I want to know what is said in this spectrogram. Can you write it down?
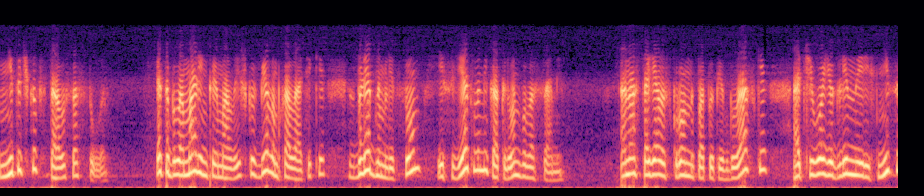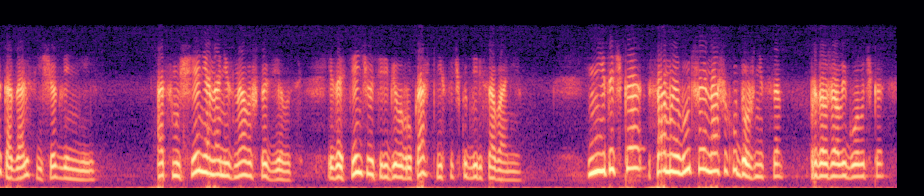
Ниточка встала со стула. Это была маленькая малышка в белом халатике, с бледным лицом и светлыми, как лен, волосами. Она стояла скромно потупив глазки, отчего ее длинные ресницы казались еще длиннее. От смущения она не знала, что делать, и застенчиво теребила в руках кисточку для рисования. «Ниточка — самая лучшая наша художница», — продолжала Иголочка, —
